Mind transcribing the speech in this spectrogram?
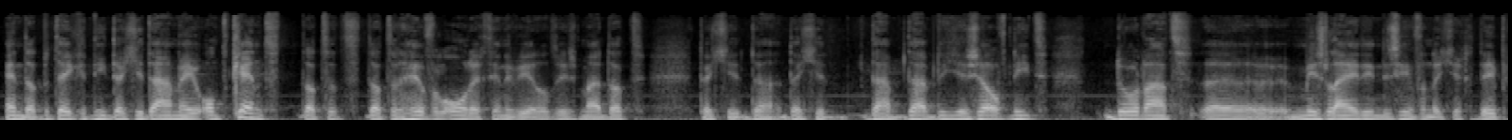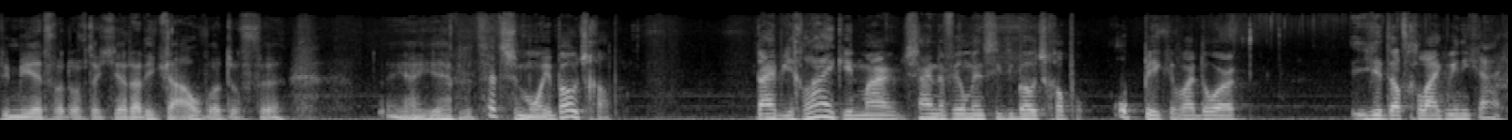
En dat betekent niet dat je daarmee ontkent dat, het, dat er heel veel onrecht in de wereld is. Maar dat, dat je, dat, je daar, daar jezelf niet door laat uh, misleiden... in de zin van dat je gedeprimeerd wordt of dat je radicaal wordt. Of, uh, ja, je hebt het. Dat is een mooie boodschap. Daar heb je gelijk in. Maar zijn er veel mensen die die boodschap oppikken... waardoor je dat gelijk weer niet krijgt.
